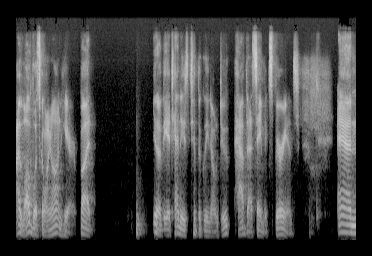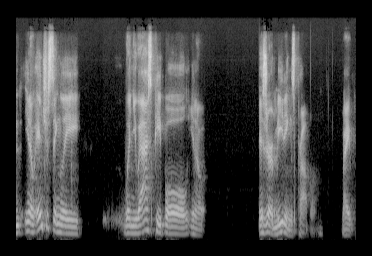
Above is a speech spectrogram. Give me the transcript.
I love what's going on here, but you know the attendees typically don't do have that same experience. And you know interestingly when you ask people you know is there a meetings problem right?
